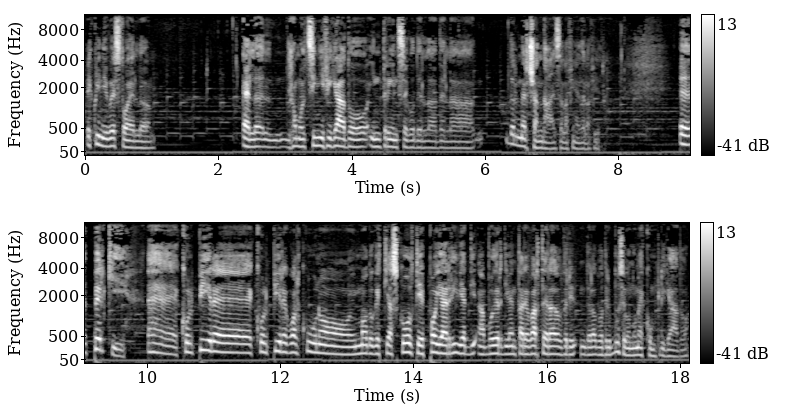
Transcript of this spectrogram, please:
E quindi questo è il, è il- diciamo, il significato intrinseco del, del, del merchandise alla fine della fiera. Eh, per chi? Eh, colpire, colpire qualcuno in modo che ti ascolti e poi arrivi a, di- a voler diventare parte della, tua tri- della tua tribù, secondo me è complicato.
